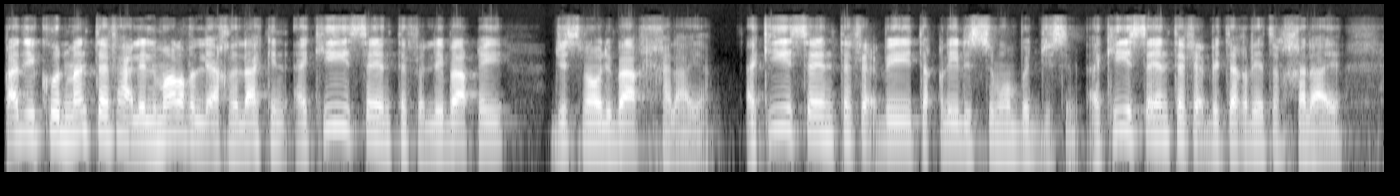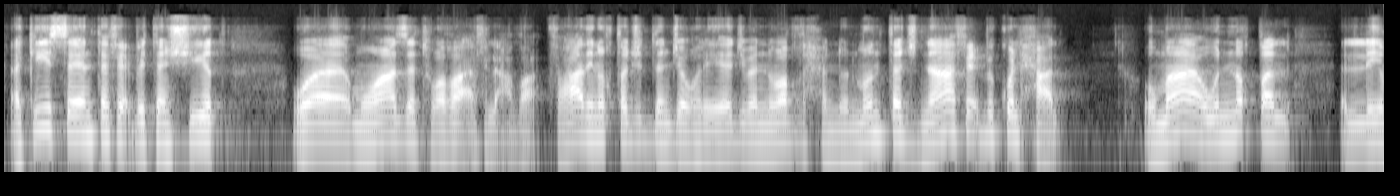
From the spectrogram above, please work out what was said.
قد يكون ما انتفع للمرض اللي أخذه لكن أكيد سينتفع لباقي جسمه ولباقي خلاياه. أكيد سينتفع بتقليل السموم بالجسم. أكيد سينتفع بتغذية الخلايا. أكيد سينتفع بتنشيط وموازنه وظائف الأعضاء. فهذه نقطة جدا جوهرية. يجب أن نوضح انه المنتج نافع بكل حال. وما والنقطة اللي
